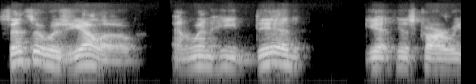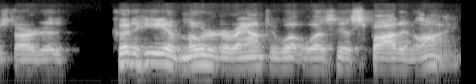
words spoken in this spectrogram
Since it was yellow, and when he did get his car restarted, could he have motored around to what was his spot in line?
